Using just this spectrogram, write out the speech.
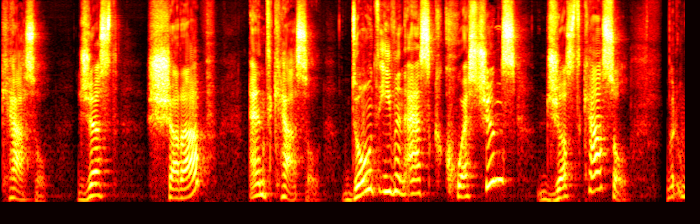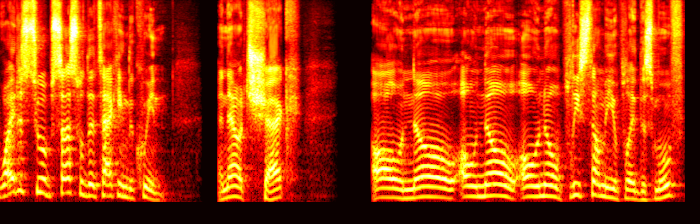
castle, just shut up and castle. Don't even ask questions, just castle. But white is too obsessed with attacking the queen. And now check. Oh no, oh no, oh no, please tell me you played this move.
